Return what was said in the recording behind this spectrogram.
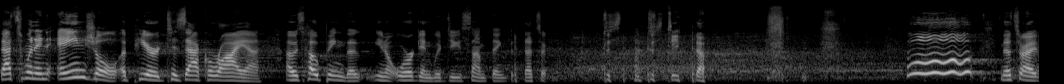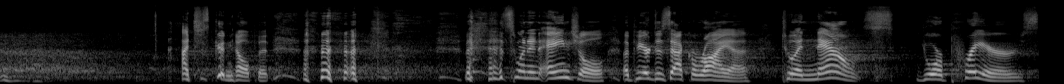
That's when an angel appeared to Zechariah. I was hoping the you know organ would do something, but that's a, just just you know. That's right. I just couldn't help it. that's when an angel appeared to Zechariah to announce your prayers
